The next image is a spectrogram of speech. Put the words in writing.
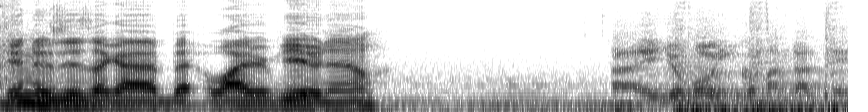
Good news is I got a bit wider view now. A ello voy, comandante.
